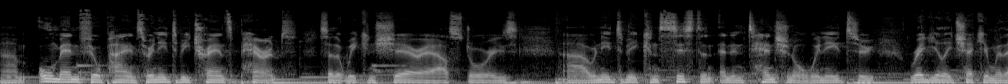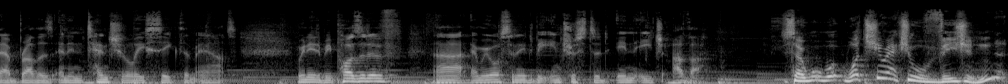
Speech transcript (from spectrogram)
Um, all men feel pain, so we need to be transparent so that we can share our stories. Uh, we need to be consistent and intentional. We need to regularly check in with our brothers and intentionally seek them out. We need to be positive, uh, and we also need to be interested in each other. So, w- what's your actual vision?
